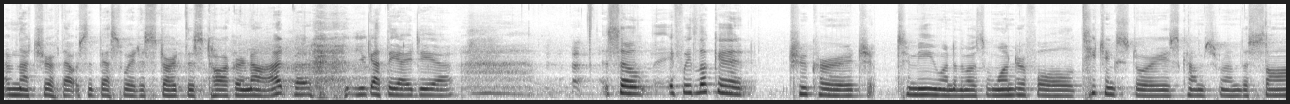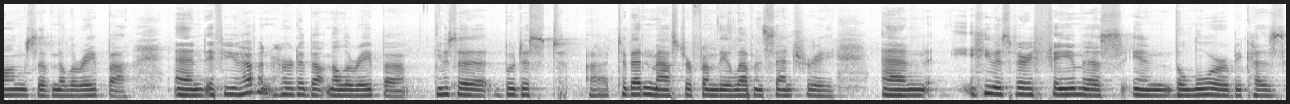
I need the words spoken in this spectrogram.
I'm not sure if that was the best way to start this talk or not, but you got the idea. So, if we look at true courage, to me, one of the most wonderful teaching stories comes from the songs of Milarepa. And if you haven't heard about Milarepa, he was a Buddhist uh, Tibetan master from the 11th century. And he was very famous in the lore because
